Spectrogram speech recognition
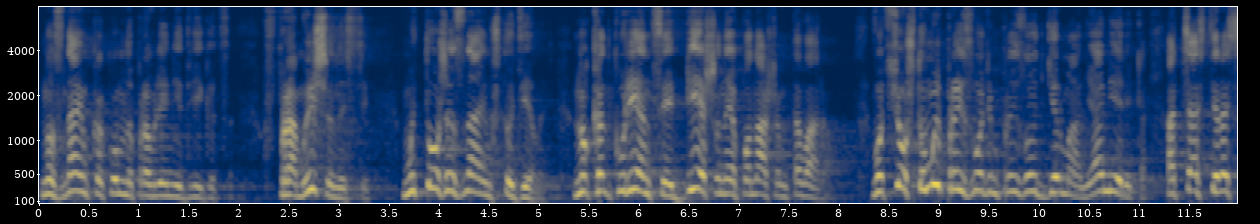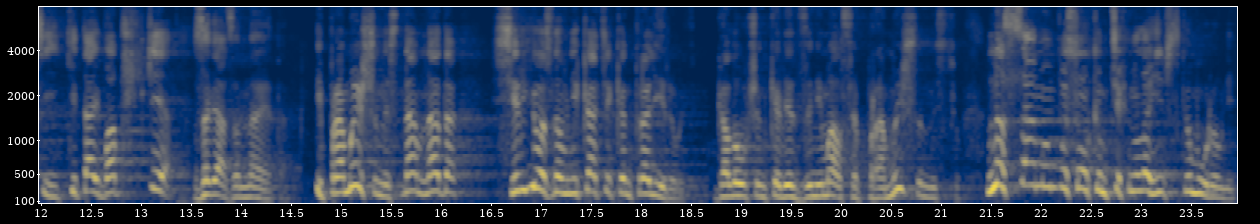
но знаем, в каком направлении двигаться. В промышленности мы тоже знаем, что делать. Но конкуренция бешеная по нашим товарам. Вот все, что мы производим, производит Германия, Америка, отчасти России. Китай вообще завязан на это. И промышленность нам надо серьезно вникать и контролировать. Головченко ведь занимался промышленностью на самом высоком технологическом уровне.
